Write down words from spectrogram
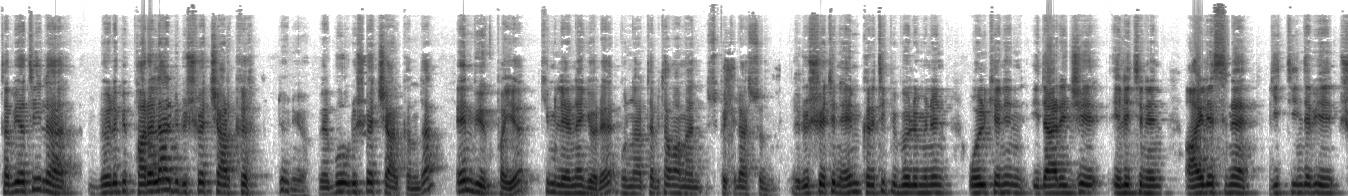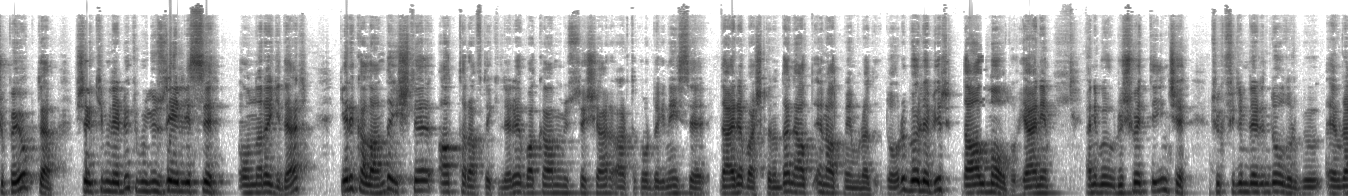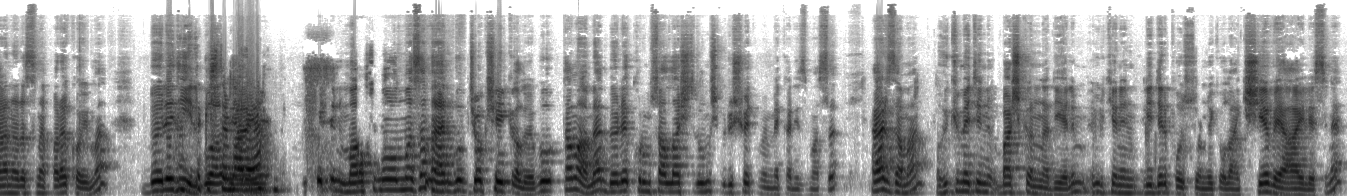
tabiatıyla böyle bir paralel bir rüşvet çarkı dönüyor. Ve bu rüşvet çarkında en büyük payı kimilerine göre bunlar tabii tamamen spekülasyon. Rüşvetin en kritik bir bölümünün o ülkenin idareci elitinin ailesine gittiğinde bir şüphe yok da işte kimileri diyor ki bunun %50'si onlara gider. Geri kalan da işte alt taraftakilere bakan müsteşar artık oradaki neyse daire başkanından alt, en alt memura doğru böyle bir dağılma olur. Yani hani bu rüşvet deyince Türk filmlerinde olur bu evran arasına para koyma. Böyle değil. Sıkıştırma bu, yani, Rüşvetin masumu olmaz ama yani bu çok şey kalıyor. Bu tamamen böyle kurumsallaştırılmış bir rüşvet mekanizması. Her zaman hükümetin başkanına diyelim, ülkenin lideri pozisyonundaki olan kişiye veya ailesine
